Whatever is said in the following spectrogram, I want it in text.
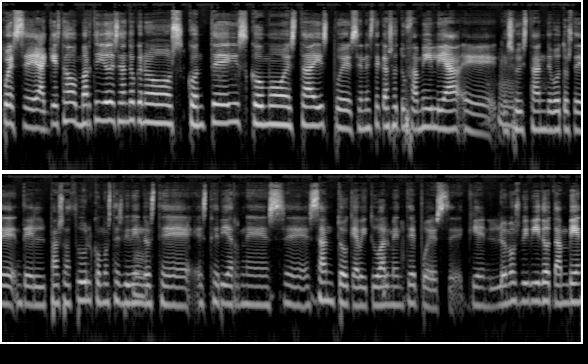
Pues eh, aquí estamos, Marta y yo, deseando que nos contéis cómo estáis, pues en este caso tu familia, eh, que sois tan devotos del Paso Azul, cómo estáis viviendo este, este Viernes eh, Santo, que habitualmente, pues quien lo hemos vivido también,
